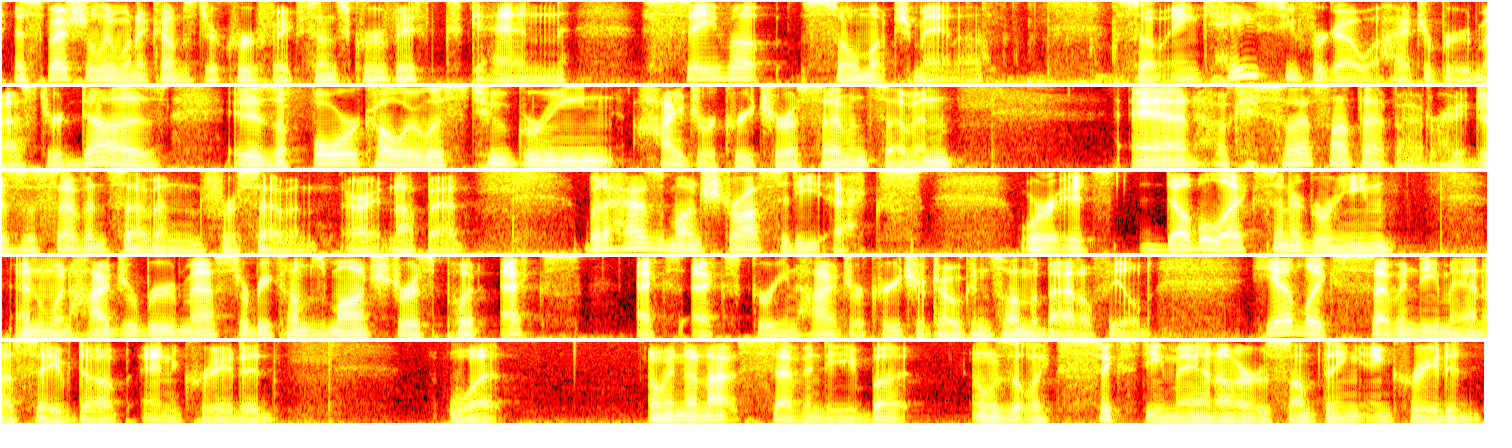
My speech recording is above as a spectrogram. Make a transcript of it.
Especially when it comes to Kruphix, since Kruphix can save up so much mana. So, in case you forgot what Hydra Broodmaster does, it is a four colorless, two green Hydra creature, a 7 7. And okay, so that's not that bad, right? Just a 7 7 for 7. All right, not bad. But it has Monstrosity X, where it's double X in a green. And when Hydra Broodmaster becomes monstrous, put X, XX green Hydra creature tokens on the battlefield. He had like 70 mana saved up and created what? Oh, no, not 70, but was it like 60 mana or something and created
